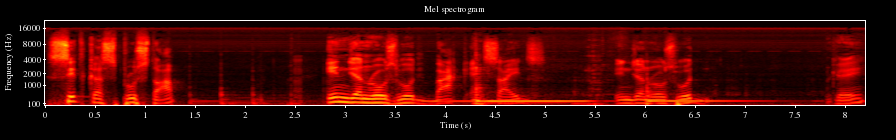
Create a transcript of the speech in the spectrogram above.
Sitka Spruce Top. Indian Rosewood back and sides. Indian Rosewood. Okay.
